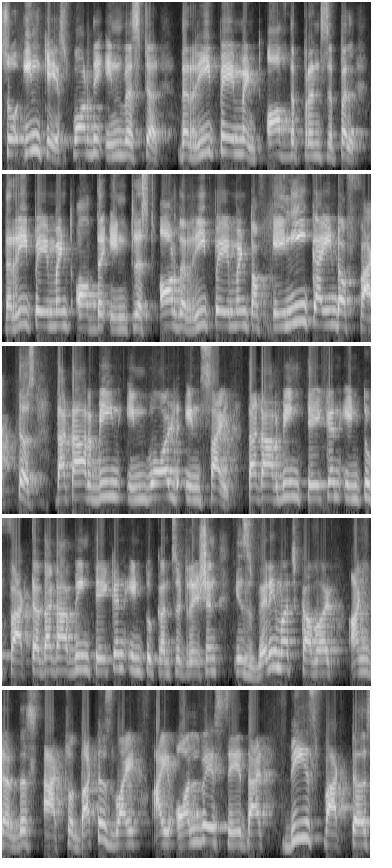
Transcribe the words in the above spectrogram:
So in case for the investor, the repayment of the principal, the repayment of the interest or the repayment of any kind of factors that are being involved inside, that are being taken into factor, that are being taken into consideration is very much covered under this act. So that is why I always say that these factors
